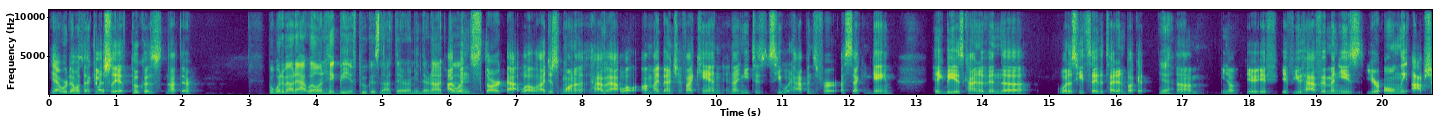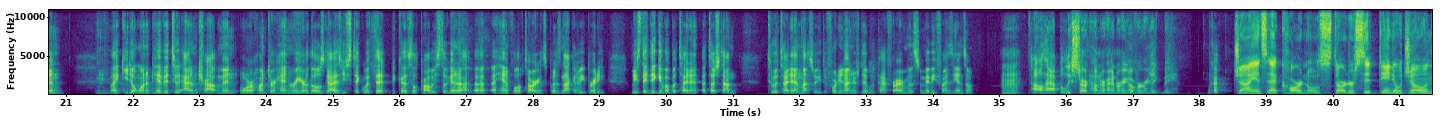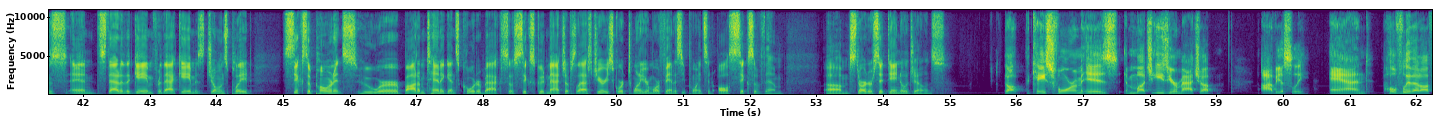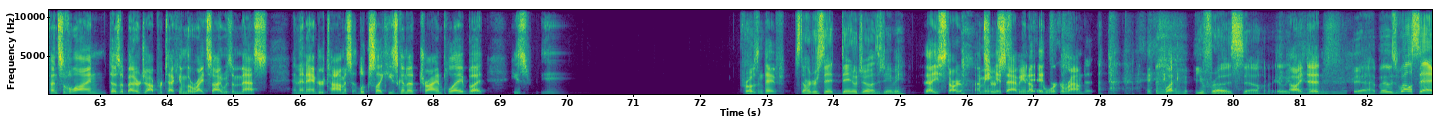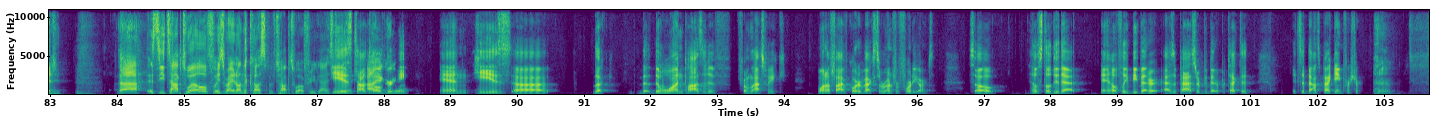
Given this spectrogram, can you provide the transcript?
Yeah, we're done with that. Especially if Puka's not there. But what about Atwell and Higbee if Puka's not there? I mean, they're not. Uh... I wouldn't start Atwell. I just want to have Atwell on my bench if I can, and I need to see what happens for a second game. Higbee is kind of in the what does Heath say? The tight end bucket. Yeah. Um, you know, if if you have him and he's your only option, like you don't want to pivot to Adam Trautman or Hunter Henry or those guys, you stick with it because he'll probably still get a, a, a handful of targets, but it's not going to be pretty. At least they did give up a tight end, a touchdown to a tight end last week. The 49ers did with Pat Freiermuth, so maybe he finds the end zone. Mm. I'll happily start Hunter Henry over Higbee. Okay. Giants at Cardinals. Starter sit Daniel Jones. And stat of the game for that game is Jones played six opponents who were bottom 10 against quarterbacks. So six good matchups last year. He scored 20 or more fantasy points in all six of them. Um, starter sit Daniel Jones. Oh, the case for him is a much easier matchup, obviously. And hopefully that offensive line does a better job protecting him. The right side was a mess. And then Andrew Thomas, it looks like he's going to try and play, but he's. Frozen Dave. Starter sit Daniel Jones, Jamey. Yeah, you start him. I mean, it's savvy enough to work around it. what? You froze, so. oh, I did. Yeah, but it was well said. Ah, Is he top 12? He's right on the cusp of top 12 for you guys. He is top 12 for agree. me. And he is uh look, the the one positive from last week, one of five quarterbacks to run for 40 yards. So he'll still do that and hopefully be better as a passer, be better protected. It's a bounce back game for sure.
